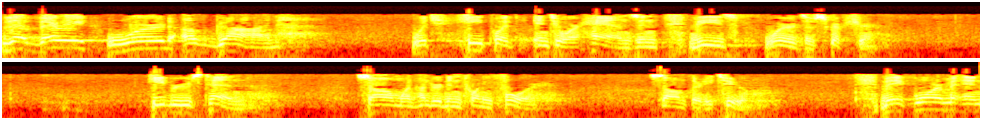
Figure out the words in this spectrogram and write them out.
the very Word of God which He put into our hands in these words of Scripture. Hebrews 10, Psalm 124, Psalm 32. They form an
